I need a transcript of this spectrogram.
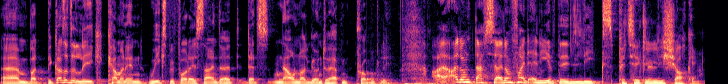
Um, but because of the league coming in weeks before they signed that, that's now not going to happen probably. I, I don't have to say I don't find any of the leaks particularly shocking.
